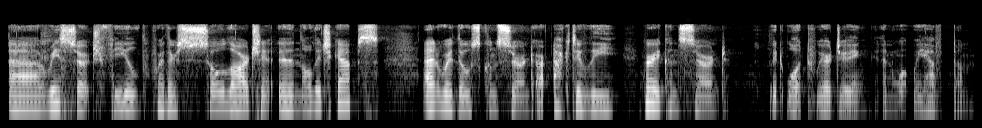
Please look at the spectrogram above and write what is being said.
a research field where there's so large uh, knowledge gaps and where those concerned are actively very concerned with what we are doing and what we have done.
